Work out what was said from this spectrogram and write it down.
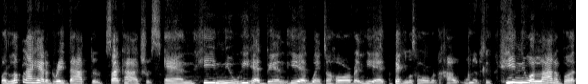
But luckily I had a great doctor, psychiatrist, and he knew he had been, he had went to Harvard and he had, I think it was Harvard, how one of the two he knew a lot about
